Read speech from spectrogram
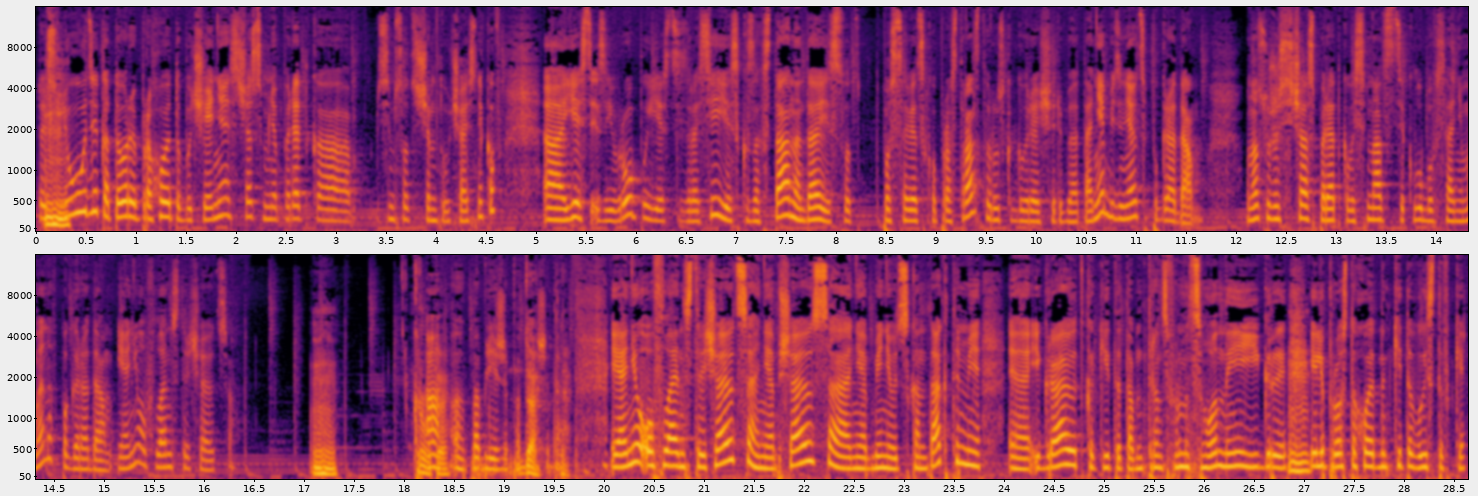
То есть mm-hmm. люди, которые проходят обучение, сейчас у меня порядка 700 с чем-то участников, а, есть из Европы, есть из России, есть из Казахстана, да, из вот постсоветского пространства, русскоговорящие ребята, они объединяются по городам. У нас уже сейчас порядка 18 клубов санименов по городам, и они офлайн встречаются. Угу. Круто. А, поближе, поближе, да. да. И они офлайн встречаются, они общаются, они обмениваются контактами, э, играют какие-то там трансформационные игры mm-hmm. или просто ходят на какие-то выставки.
